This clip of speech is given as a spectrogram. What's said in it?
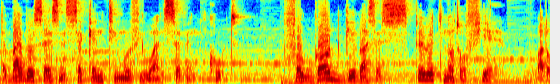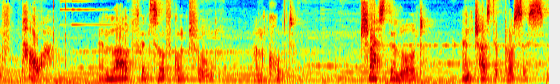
The Bible says in 2 Timothy 1 7, quote, For God gave us a spirit not of fear, but of power and love and self-control, unquote. Trust the Lord and trust the process.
